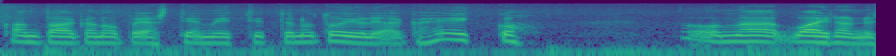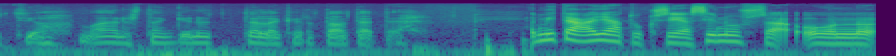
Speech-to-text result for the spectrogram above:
kantaa aika nopeasti ja miettii, että no toi oli aika heikko, no, mä vaihdan nyt ja mä äänestänkin nyt tällä kertaa tätä. Mitä ajatuksia sinussa on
